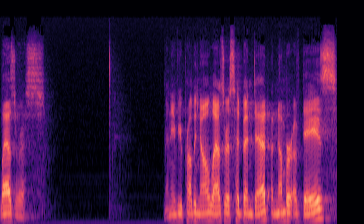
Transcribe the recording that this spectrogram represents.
Lazarus. Many of you probably know Lazarus had been dead a number of days.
